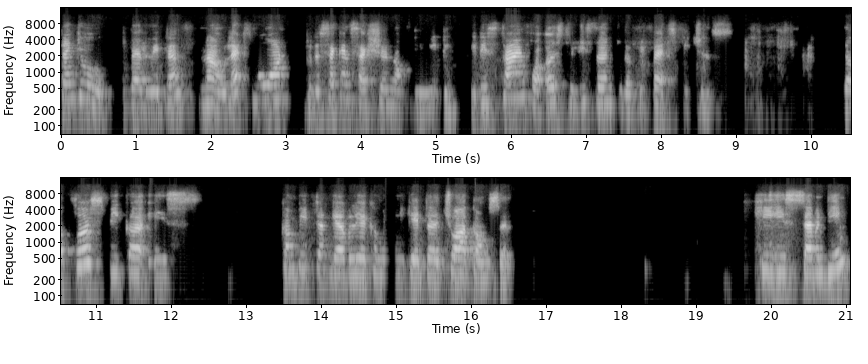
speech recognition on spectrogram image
Thank you, evaluator. Now let's move on to the second session of the meeting. It is time for us to listen to the prepared speeches. The first speaker is competent Gavelier communicator Chua Thomson. He is 17.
